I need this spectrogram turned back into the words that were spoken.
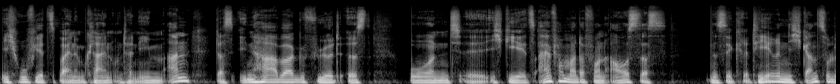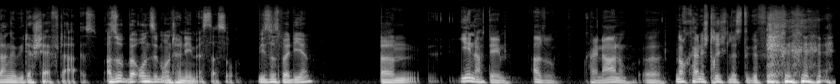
ich rufe jetzt bei einem kleinen Unternehmen an, das Inhaber geführt ist und äh, ich gehe jetzt einfach mal davon aus, dass eine Sekretärin nicht ganz so lange wie der Chef da ist. Also bei uns im Unternehmen ist das so. Wie ist das bei dir? Ähm, je nachdem. Also, keine Ahnung. Äh, noch keine Strichliste geführt.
